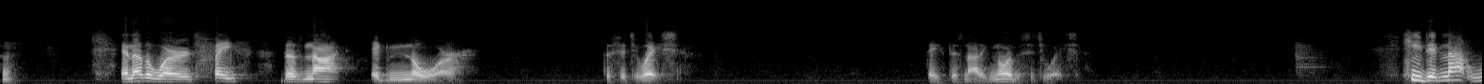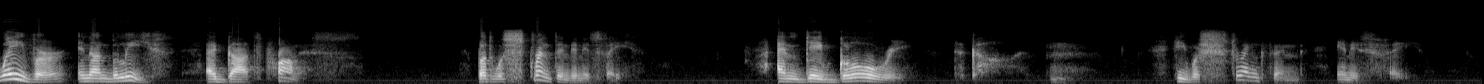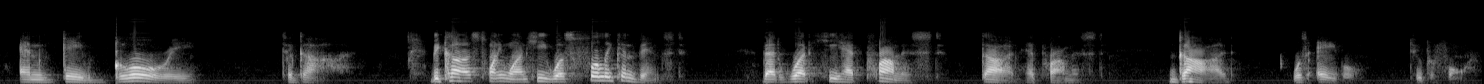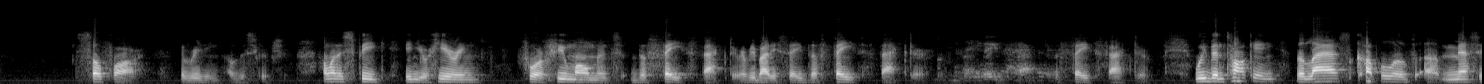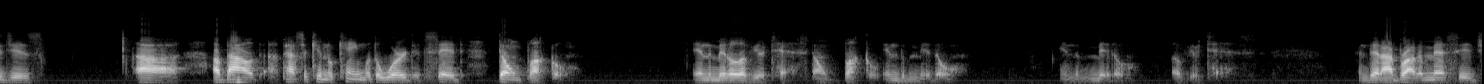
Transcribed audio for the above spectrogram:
Hmm. In other words, faith does not ignore the situation. Faith does not ignore the situation. He did not waver in unbelief at God's promise, but was strengthened in his faith and gave glory. He was strengthened in his faith and gave glory to God. Because, 21, he was fully convinced that what he had promised, God had promised, God was able to perform. So far, the reading of the scripture. I want to speak in your hearing for a few moments the faith factor. Everybody say the faith factor. The faith factor. Faith factor. We've been talking the last couple of uh, messages uh, about uh, Pastor Kendall came with a word that said, don't buckle in the middle of your test. Don't buckle in the middle, in the middle of your test. And then I brought a message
